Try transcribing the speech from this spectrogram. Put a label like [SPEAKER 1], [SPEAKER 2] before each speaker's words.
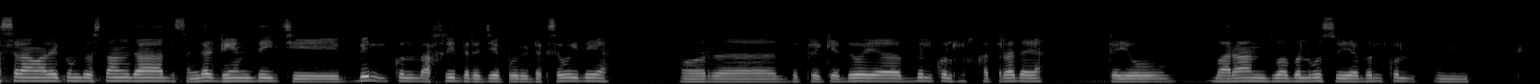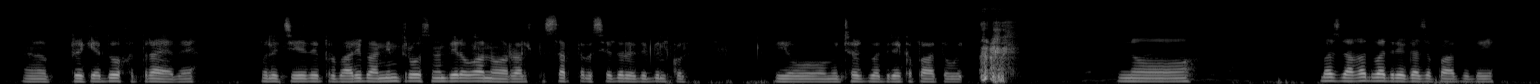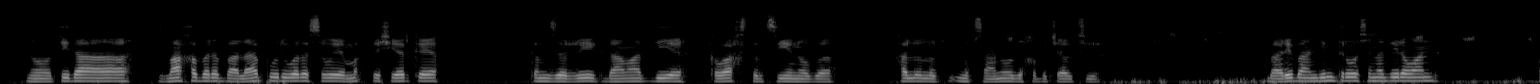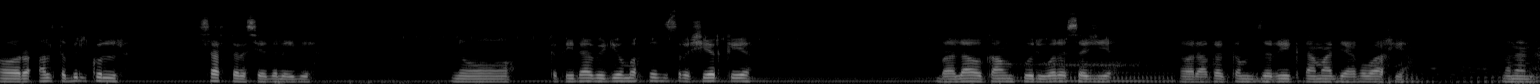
[SPEAKER 1] السلام علیکم دوستانو دا د سنګر ډیم دی چې بالکل اخري درجه پورې ډک شوی دی او د پرې کېدو یې بالکل خطره ده که یو باران دوه بل وسو یې بالکل پرې کېدو خطره یې ده ولې چې د پر باري باندې هم تر اوسه نه دی روان او هلته سر ته رسېدلی دی بلکل یو میټر دوه درې که پاته وي نو بس دغه دوه درې ګزه پاتې دی نو تی دا زما خبره بالا پورې ورسوي مخ ته شیر کړئ کم ضروري اقدامات دي که واخیستل سي نو به خلک نقصانو څخه بچاو سي باري باندې هم تر اوسه نه دی روان او هلته بالکل سر ته رسېدلی دی نو که ته دا ویډیو مخته سره شیر کړئ بالا او کام پوری ورسجی او راغه کم ضروری اقدامات دی هغه واخیه مننه.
